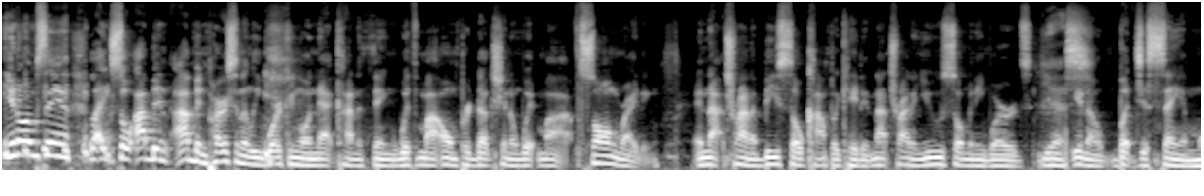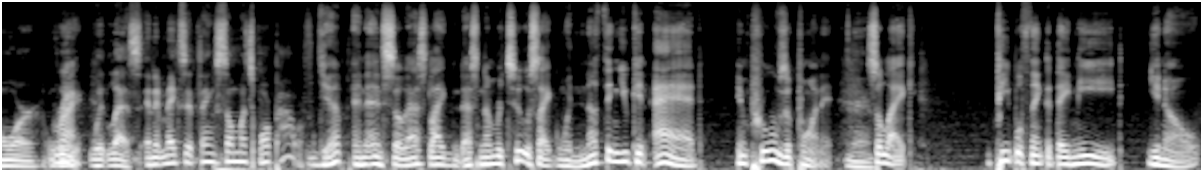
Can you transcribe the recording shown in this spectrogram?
you know what I'm saying? Like, so I've been I've been personally working on that kind of thing with my own production and with my songwriting, and not trying to be so complicated, not trying to use so many words. Yes. you know, but just saying more with, Right. with less, and it makes it things so much more powerful. Yep, and and so that's like that's number two. It's like when nothing you can add improves upon it. Yeah. So like people think that they need you know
